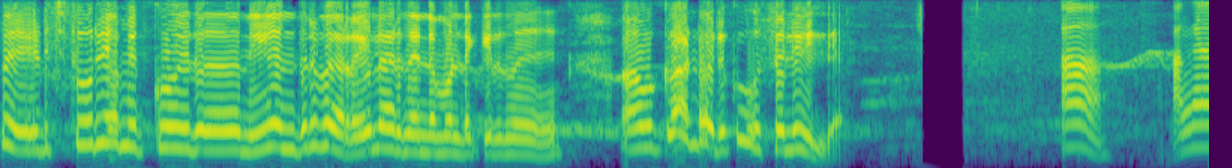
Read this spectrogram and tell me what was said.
പേടിച്ചു തൂറിയാ മിക്കു ഇത്? നീ എന്തൊരു വിറയിലായിരുന്നു എന്റെ മണ്ടക്കിരുന്ന്? അവക്കാണ്ട് ഒരു കൂസലും ഇല്ല. അങ്ങനെ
